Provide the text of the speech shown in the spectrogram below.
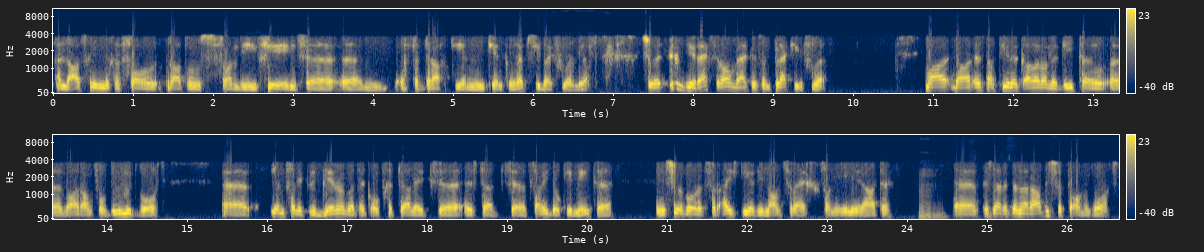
In laasgenoemde geval praat ons van die VN se ehm um, verdrag teen teen korrupsie byvoorbeeld. So die regsraamwerk is in plek hiervoor. Maar daar is natuurlik allerlei detail uh, waaraan voldoen moet word. Uh een van die probleme wat ek opgetel het uh, is dat uh, van die dokumente en so word dit vereis deur die landsreg van die Emirate. Hmm. Uh is dat dit in Arabies vertaal moet word.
